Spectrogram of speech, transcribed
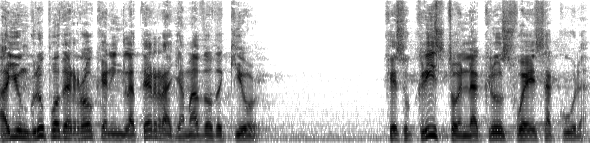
Hay un grupo de rock en Inglaterra llamado The Cure. Jesucristo en la cruz fue esa cura.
